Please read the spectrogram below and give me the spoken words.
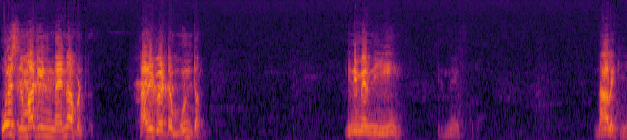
போலீஸ்ல மாட்டின்னு என்ன பண்றது? அடிபட்ட முண்டம். இனிமேல் நீ என்ன நாளைக்கு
